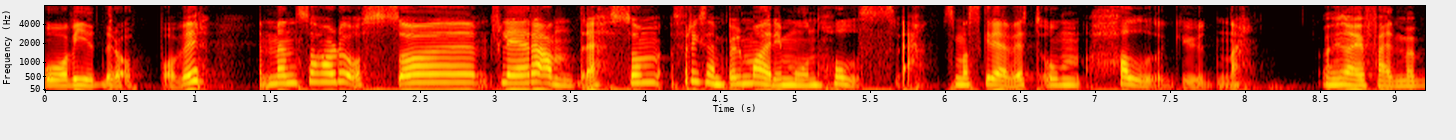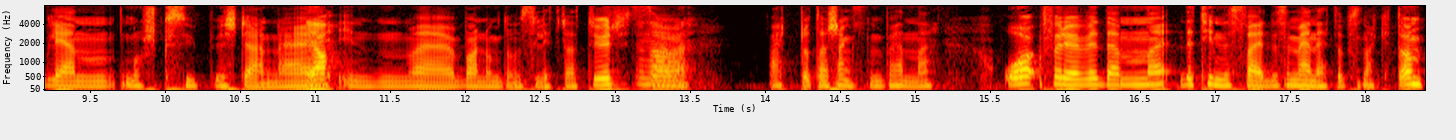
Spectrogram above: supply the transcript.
og videre oppover. Men så har du også flere andre, som f.eks. Mari Moen Holsve, som har skrevet om halvgudene. Og hun er i ferd med å bli en norsk superstjerne Ja. innen eh, barne- og ungdomslitteratur, så er verdt å ta sjansen på henne. Og for øvrig den, det tynne sverdet som jeg nettopp snakket om,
